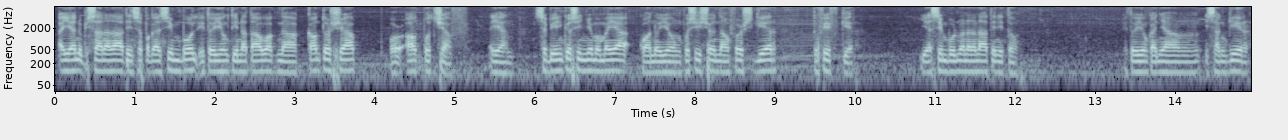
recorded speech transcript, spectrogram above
Ayan, umpisa na natin sa pag-unsymbol. Ito yung tinatawag na counter shaft or output shaft. Ayan, sabihin ko sa inyo mamaya kung ano yung position ng first gear to fifth gear. I-assemble muna natin ito. Ito yung kanyang isang gear.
